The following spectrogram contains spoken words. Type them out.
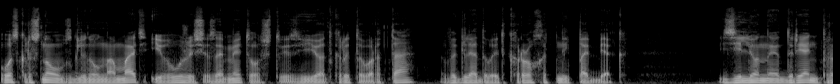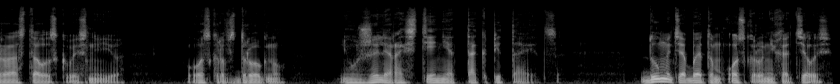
Оскар снова взглянул на мать и в ужасе заметил, что из ее открытого рта выглядывает крохотный побег. Зеленая дрянь прорастала сквозь нее. Оскар вздрогнул. Неужели растение так питается? Думать об этом Оскару не хотелось.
